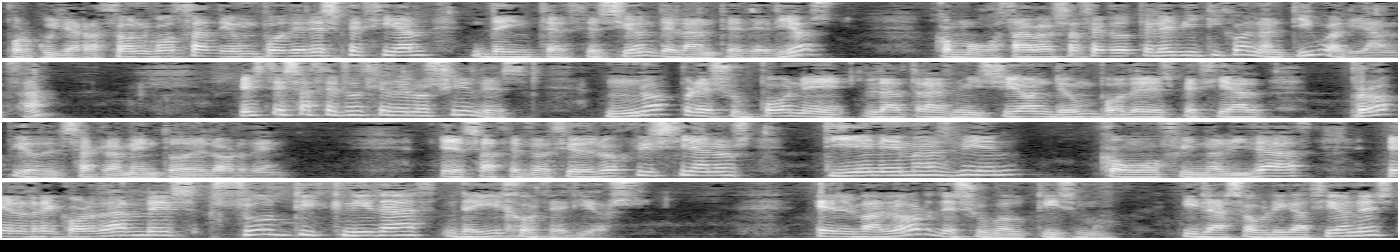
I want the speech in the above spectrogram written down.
por cuya razón goza de un poder especial de intercesión delante de Dios, como gozaba el sacerdote levítico en la antigua alianza. Este sacerdocio de los fieles no presupone la transmisión de un poder especial propio del sacramento del orden. El sacerdocio de los cristianos tiene más bien como finalidad el recordarles su dignidad de hijos de Dios, el valor de su bautismo, y las obligaciones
